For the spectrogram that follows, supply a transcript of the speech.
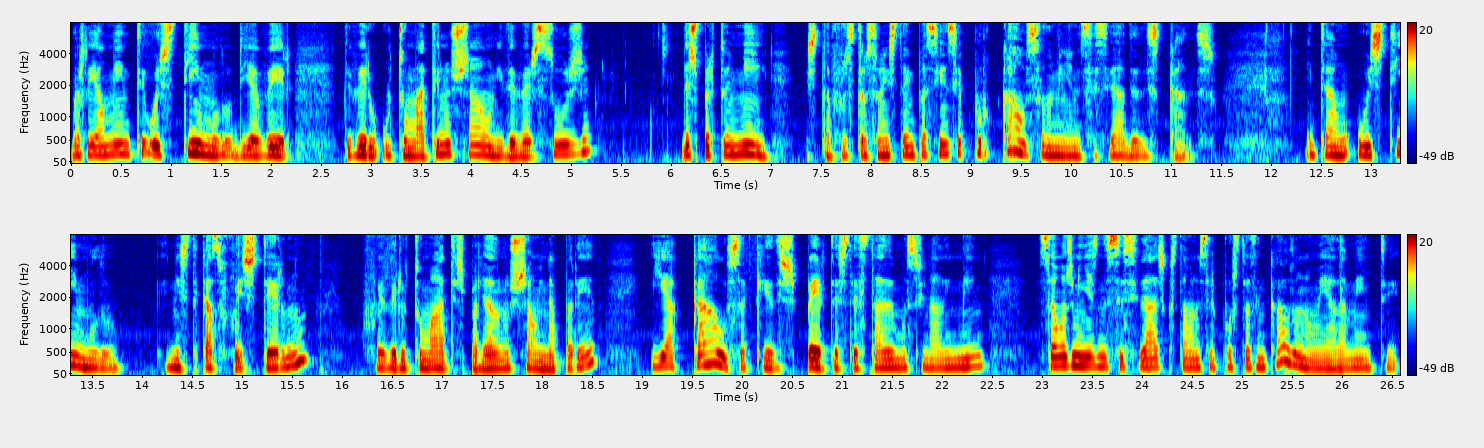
mas realmente o estímulo de haver de ver o tomate no chão e de ver suja despertou em mim esta frustração, esta impaciência por causa da minha necessidade de descanso. Então, o estímulo, neste caso, foi externo, foi ver o tomate espalhado no chão e na parede, e a causa que desperta este estado emocional em mim são as minhas necessidades que estavam a ser postas em causa, nomeadamente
